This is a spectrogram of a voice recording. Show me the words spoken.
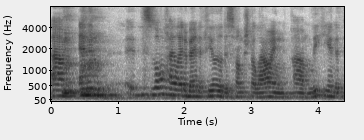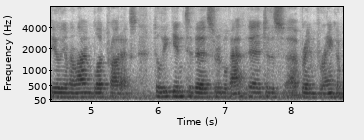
Um, and then uh, this is all highlighted by endothelial dysfunction, allowing um, leaky endothelium, allowing blood products to leak into the cerebral uh, to the uh, brain parenchyma.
